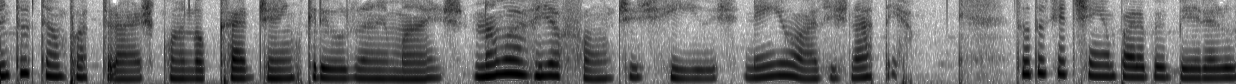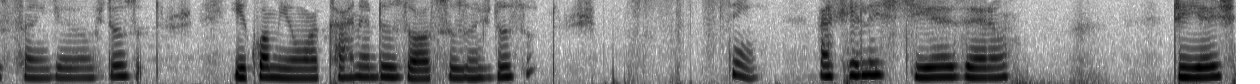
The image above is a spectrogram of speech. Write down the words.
Muito tempo atrás, quando Kajen criou os animais, não havia fontes, rios, nem oásis na terra. Tudo que tinham para beber era o sangue uns dos outros, e comiam a carne dos ossos uns dos outros. Sim, aqueles dias eram dias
